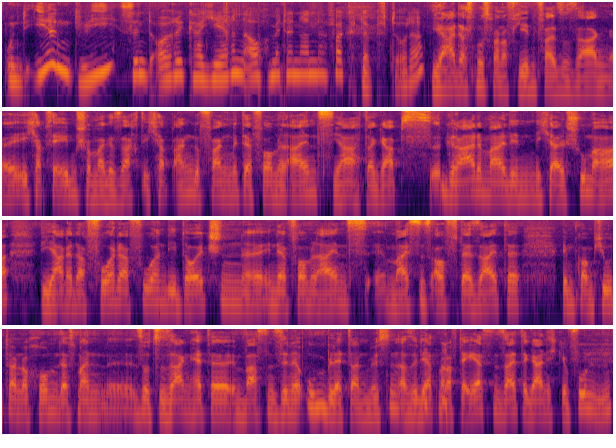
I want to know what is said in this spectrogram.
Und irgendwie sind eure Karrieren auch miteinander verknüpft, oder? Ja, das muss man auf jeden Fall so sagen. Ich habe es ja eben schon mal gesagt, ich habe angefangen mit der Formel 1. Ja, da gab es gerade mal den Michael Schumacher. Die Jahre davor, da fuhren die Deutschen äh, in der Formel 1 äh, meistens auf der Seite im Computer noch rum, dass man äh, sozusagen hätte im wahrsten Sinne umblättern müssen. Also die hat man auf der ersten Seite gar nicht gefunden.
